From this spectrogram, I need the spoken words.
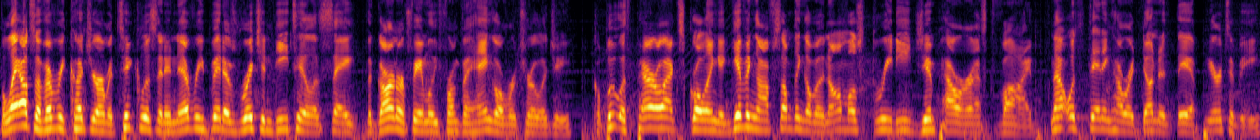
The layouts of every country are meticulous and in every bit as rich in detail as, say, the Garner family from the Hangover trilogy, complete with parallax scrolling and giving off something of an almost 3D Jim Power-esque vibe, notwithstanding how redundant they appear to be,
